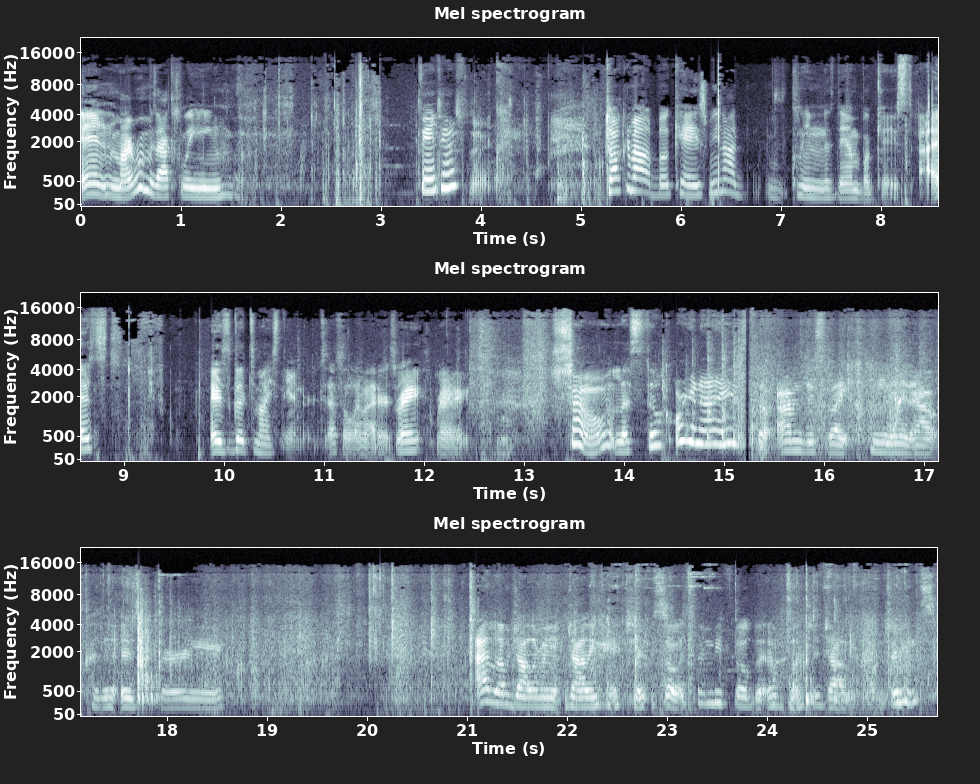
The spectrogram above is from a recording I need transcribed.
And my room is actually fantastic. Talking about a bookcase, we're not cleaning this damn bookcase. It's it's good to my standards. That's all that matters, right? Right. So let's still organize. So I'm just like cleaning it out because it is dirty. I love Jolly, Jolly Ranchers, so it's gonna be filled with a bunch of Jolly Ranchers.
